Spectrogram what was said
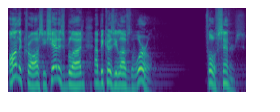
on the cross. He shed his blood uh, because he loves the world, full of sinners.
